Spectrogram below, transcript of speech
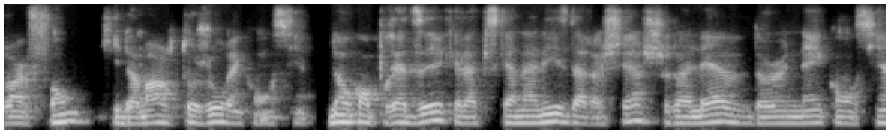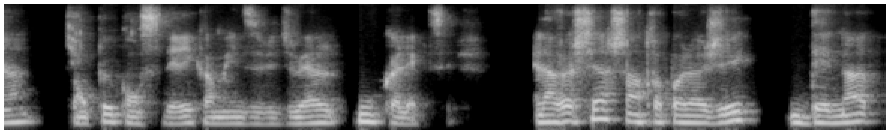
un fond qui demeure toujours inconscient. Donc, on pourrait dire que la psychanalyse de la recherche relève d'un inconscient qu'on peut considérer comme individuel ou collectif. la recherche anthropologique dénote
